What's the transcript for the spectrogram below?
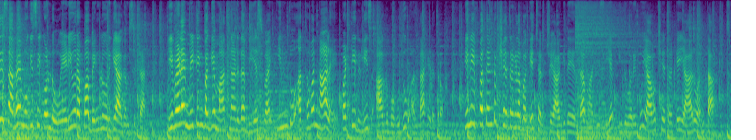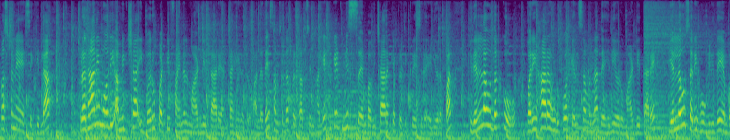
ಸಿಇಸಿ ಸಭೆ ಮುಗಿಸಿಕೊಂಡು ಯಡಿಯೂರಪ್ಪ ಬೆಂಗಳೂರಿಗೆ ಆಗಮಿಸಿದ್ದಾರೆ. ಈ ವೇಳೆ ಮೀಟಿಂಗ್ ಬಗ್ಗೆ ಮಾತನಾಡಿದ ಬಿಎಸ್ವೈ, ಇಂದು ಅಥವಾ ನಾಳೆ ಪಟ್ಟಿ ರಿಲೀಸ್ ಆಗಬಹುದು ಅಂತ ಹೇಳಿದ್ರು. ಇನ್ನು ಇಪ್ಪತ್ತೆಂಟು ಕ್ಷೇತ್ರಗಳ ಬಗ್ಗೆ ಚರ್ಚೆ ಆಗಿದೆ ಎಂದ ಮಾಜಿ ಸಿಎಂ. ಇದುವರೆಗೂ ಯಾವ ಕ್ಷೇತ್ರಕ್ಕೆ ಯಾರು ಅಂತ ಸ್ಪಷ್ಟನೆ ಸಿಕ್ಕಿಲ್ಲ. ಪ್ರಧಾನಿ ಮೋದಿ, ಅಮಿತ್ ಶಾ ಇಬ್ಬರು ಪಟ್ಟಿ ಫೈನಲ್ ಮಾಡಲಿದ್ದಾರೆ ಅಂತ ಹೇಳಿದರು. ಅಲ್ಲದೆ ಸಂಸದ ಪ್ರತಾಪ್ ಸಿಂಹಗೆ ಟಿಕೆಟ್ ಮಿಸ್ ಎಂಬ ವಿಚಾರಕ್ಕೆ ಪ್ರತಿಕ್ರಿಯಿಸಿದ ಯಡಿಯೂರಪ್ಪ, ಇದೆಲ್ಲವುದಕ್ಕೂ ಪರಿಹಾರ ಹುಡುಕುವ ಕೆಲಸವನ್ನ ದೆಹಲಿಯವರು ಮಾಡಲಿದ್ದಾರೆ. ಎಲ್ಲವೂ ಸರಿ ಹೋಗಲಿದೆ ಎಂಬ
